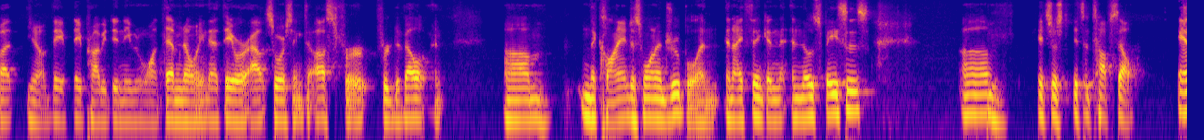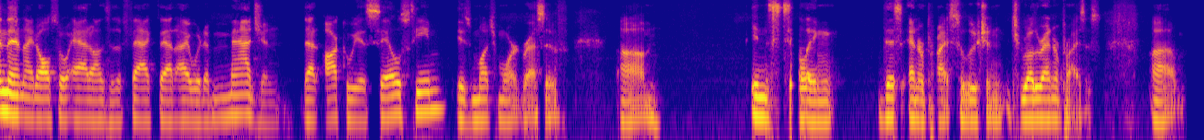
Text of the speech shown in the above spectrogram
but you know, they, they probably didn't even want them knowing that they were outsourcing to us for, for development. Um, the client just wanted Drupal. And, and I think in, in those spaces, um, it's just, it's a tough sell. And then I'd also add on to the fact that I would imagine that Acquia's sales team is much more aggressive um, in selling this enterprise solution to other enterprises. Um,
